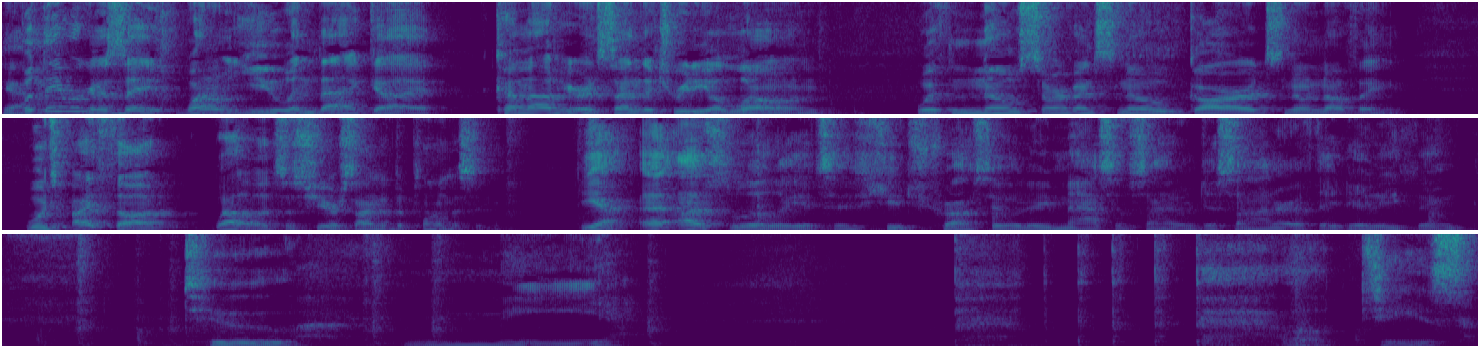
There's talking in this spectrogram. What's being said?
Yeah. but they were going to say, "Why don't you and that guy come out here and sign the treaty alone, with no servants, no guards, no nothing?" Which I thought, well, it's a sheer sign of diplomacy. Yeah, absolutely. It's a huge trust. It would be a massive sign of dishonor if they did anything to me. Oh, jeez.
